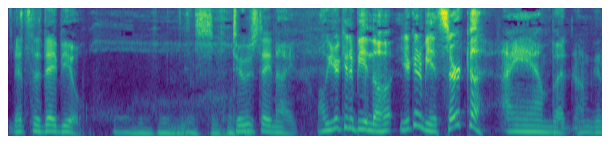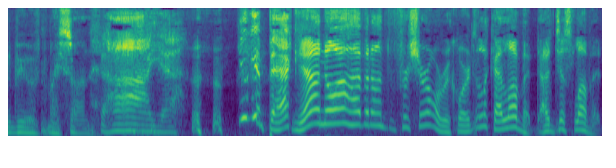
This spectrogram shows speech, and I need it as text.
That's the debut. It's Tuesday night. Oh, you're going to be in the you're going to be at Circa. I am, but I'm going to be with my son. Ah, yeah. You'll get back. Yeah, no, I'll have it on for sure. I'll record. Look, I love it. I just love it.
